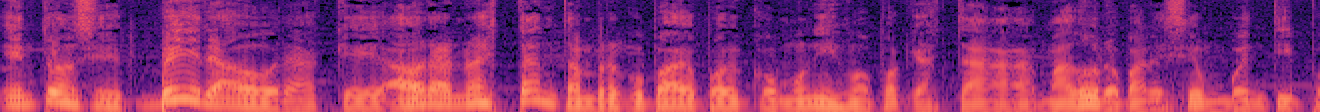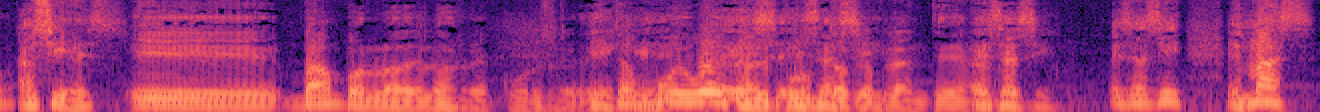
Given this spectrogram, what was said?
Entonces, ver ahora que ahora no están tan preocupados por el comunismo, porque hasta Maduro parece un buen tipo, Así es. eh, van por lo de los recursos. Es Está muy bueno es- el punto que plantea. Es así, es así. Es más,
